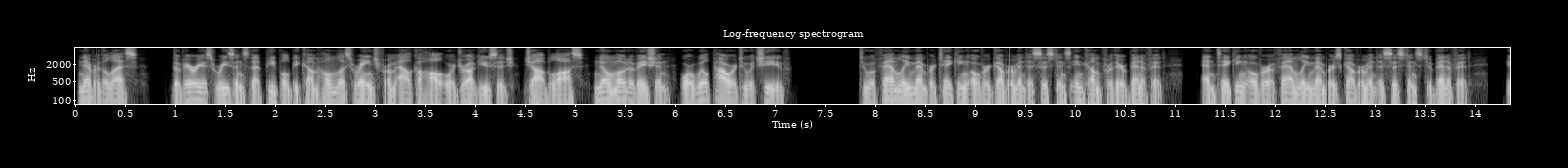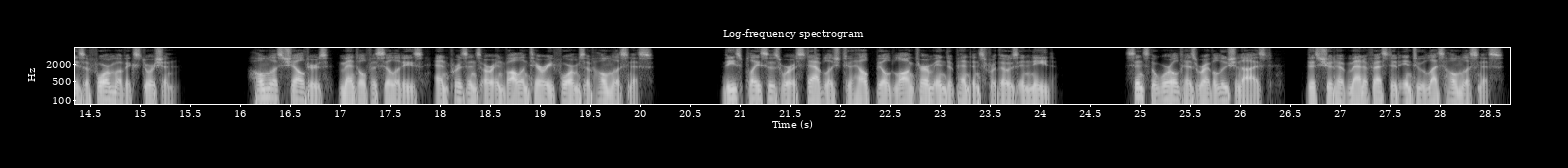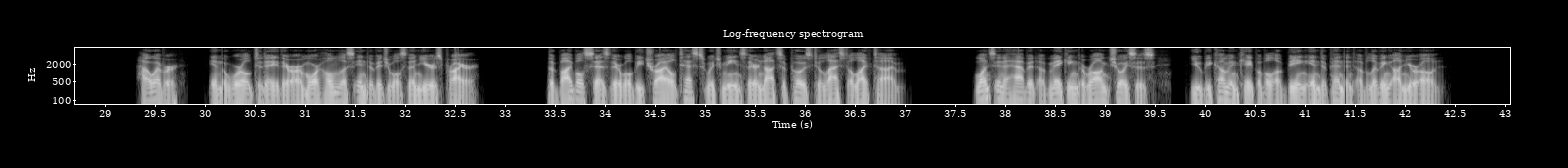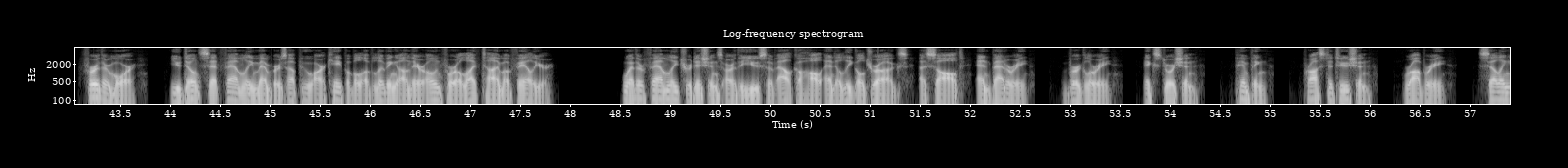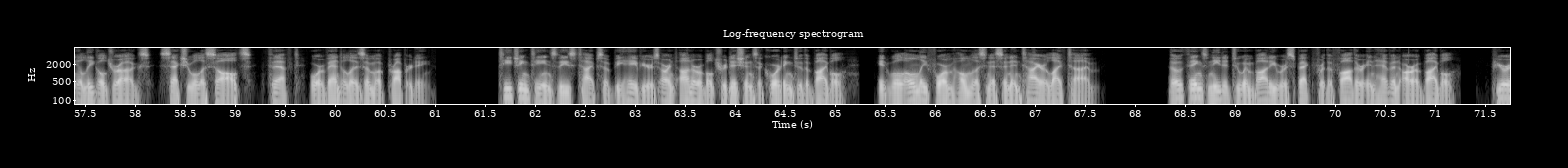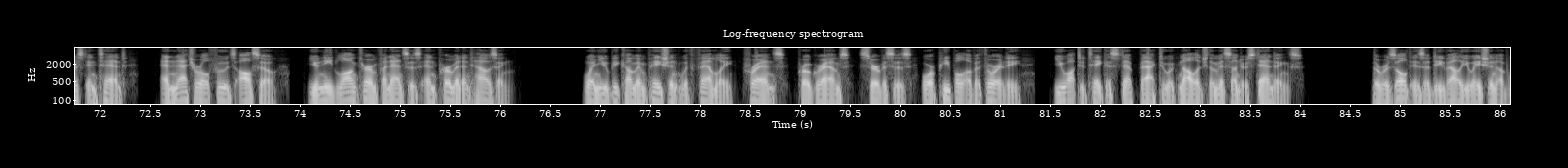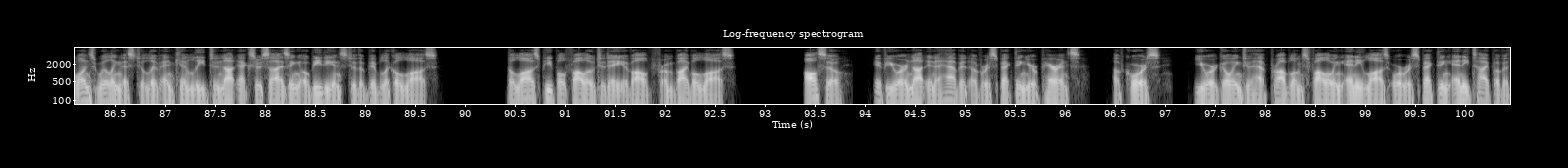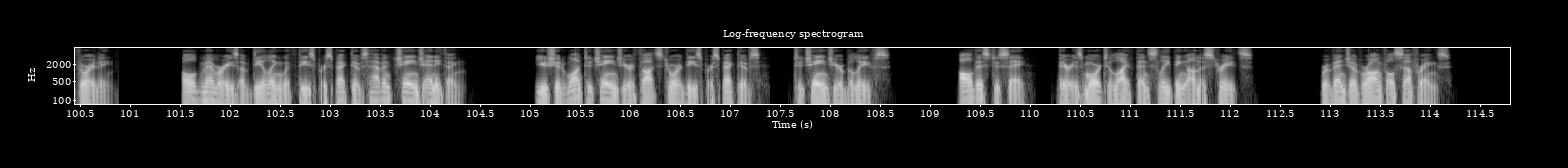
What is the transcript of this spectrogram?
Nevertheless, the various reasons that people become homeless range from alcohol or drug usage, job loss, no motivation, or willpower to achieve. To a family member taking over government assistance income for their benefit, and taking over a family member's government assistance to benefit, is a form of extortion. Homeless shelters, mental facilities, and prisons are involuntary forms of homelessness. These places were established to help build long-term independence for those in need. Since the world has revolutionized, this should have manifested into less homelessness. However, in the world today there are more homeless individuals than years prior. The Bible says there will be trial tests which means they're not supposed to last a lifetime. Once in a habit of making the wrong choices, you become incapable of being independent of living on your own. Furthermore, you don't set family members up who are capable of living on their own for a lifetime of failure. Whether family traditions are the use of alcohol and illegal drugs, assault and battery, burglary, extortion, pimping, prostitution, robbery, selling illegal drugs, sexual assaults, theft, or vandalism of property. Teaching teens these types of behaviors aren't honorable traditions according to the Bible, it will only form homelessness an entire lifetime. Though things needed to embody respect for the Father in heaven are a Bible, purest intent, and natural foods also, you need long-term finances and permanent housing. When you become impatient with family, friends, programs, services, or people of authority, you ought to take a step back to acknowledge the misunderstandings. The result is a devaluation of one's willingness to live and can lead to not exercising obedience to the biblical laws. The laws people follow today evolved from Bible laws. Also, if you are not in a habit of respecting your parents, of course, you are going to have problems following any laws or respecting any type of authority. Old memories of dealing with these perspectives haven't changed anything. You should want to change your thoughts toward these perspectives, to change your beliefs. All this to say, there is more to life than sleeping on the streets. Revenge of wrongful sufferings.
